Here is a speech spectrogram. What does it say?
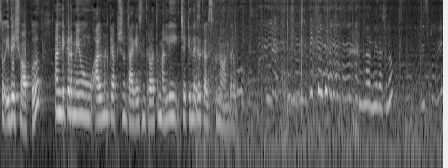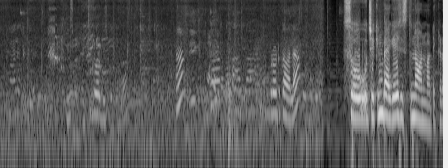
సో ఇదే షాప్ అండ్ ఇక్కడ మేము ఆల్మండ్ క్యాపుచినో తాగేసిన తర్వాత మళ్ళీ చెక్ ఇన్ దగ్గర కలుసుకున్నాం అందరం. మీరు అసలు? బ్రోడ్ కావాలా? సో చెక్ ఇన్ బ్యాగేజ్ ఇస్తున్నాం అనమాట ఇక్కడ.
